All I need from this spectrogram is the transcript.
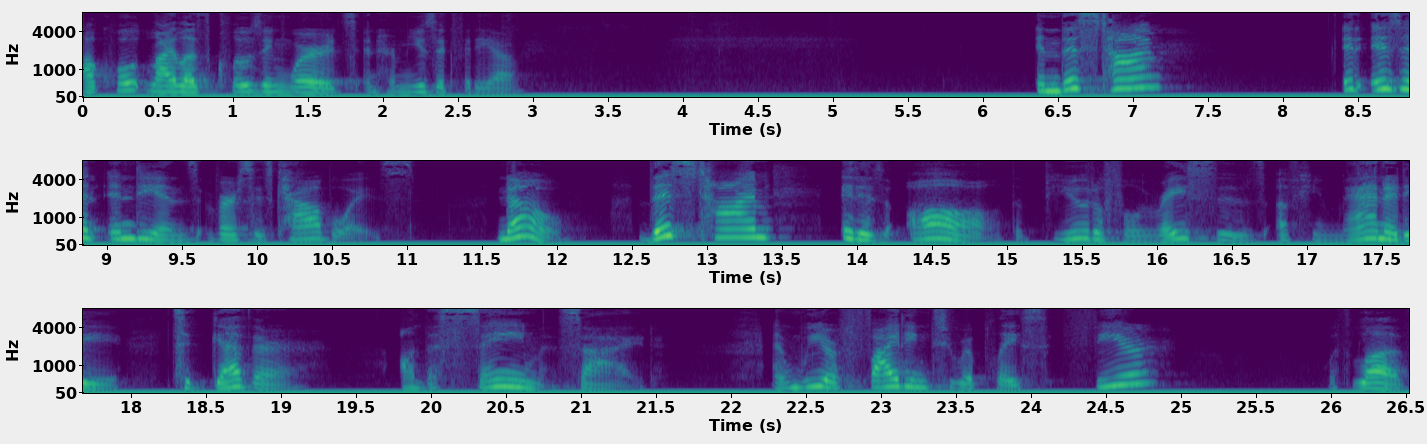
I'll quote Lyla's closing words in her music video. In this time, it isn't Indians versus cowboys. No, this time it is all the beautiful races of humanity together on the same side. And we are fighting to replace fear with love.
